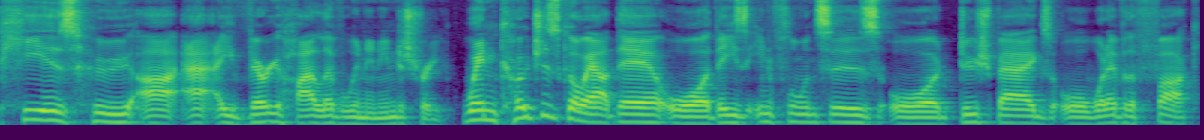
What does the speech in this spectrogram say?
peers who are at a very high level in an industry. When coaches go out there there or these influencers or douchebags or whatever the fuck,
